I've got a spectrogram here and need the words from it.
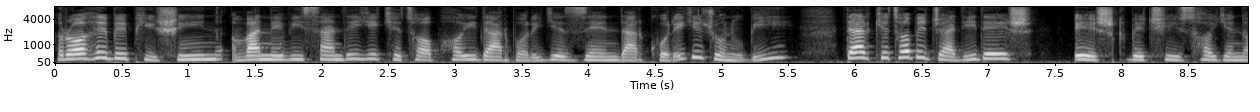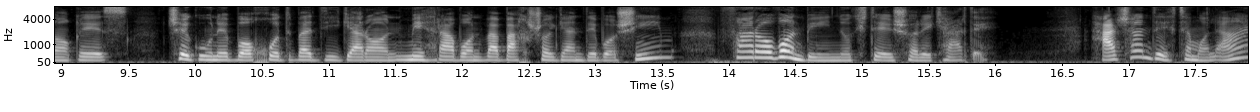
راهب پیشین و نویسنده کتابهایی درباره زن در کره جنوبی در کتاب جدیدش عشق به چیزهای ناقص چگونه با خود و دیگران مهربان و بخشاینده باشیم فراوان به این نکته اشاره کرده هرچند احتمالاً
